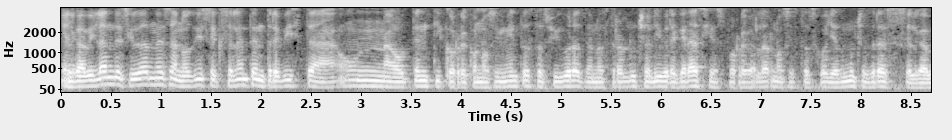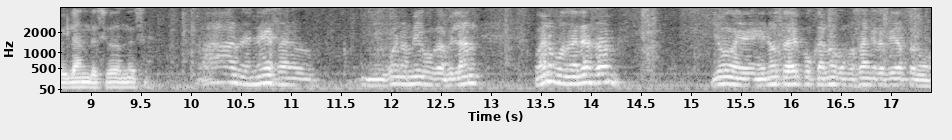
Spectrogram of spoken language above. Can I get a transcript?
El Gavilán de Ciudad Neza nos dice excelente entrevista, un auténtico reconocimiento a estas figuras de nuestra lucha libre. Gracias por regalarnos estas joyas. Muchas gracias, el Gavilán de Ciudad Neza. Ah, de Neza, mi buen amigo Gavilán. Bueno, pues de Neza, yo en otra época, no como sangre fría, pero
